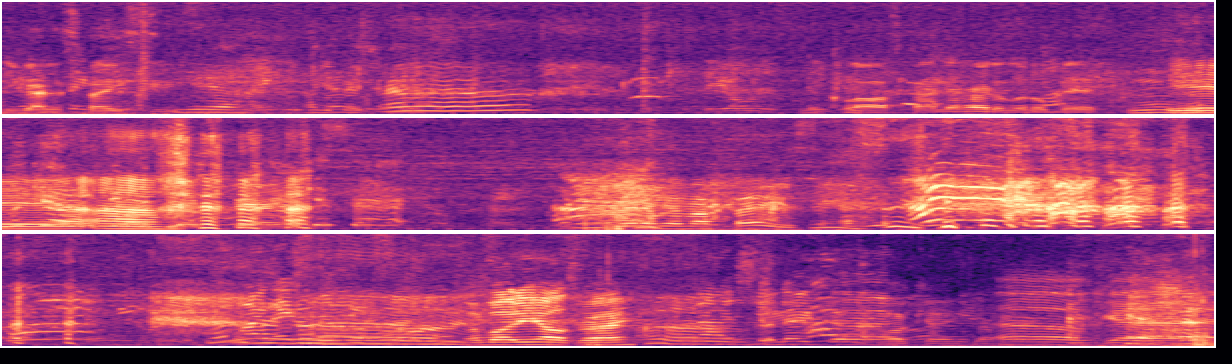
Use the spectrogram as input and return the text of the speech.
You got his face? Yeah. I got it. Uh, The claws kind of hurt a little bit. yeah. Uh, experience? Get him in my face. Nobody else, right? Okay. Oh, God.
